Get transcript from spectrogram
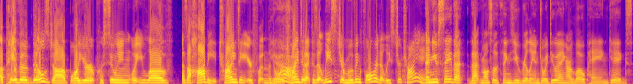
a pay the bills job while you're pursuing what you love as a hobby, trying to get your foot in the door, Yeah. trying to do that because at least you're moving forward, at least you're trying. And you say that that most of the things you really enjoy doing are low paying gigs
